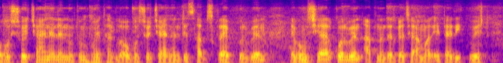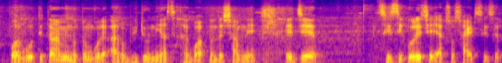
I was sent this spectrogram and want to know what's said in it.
অবশ্যই চ্যানেলে নতুন হয়ে থাকলে অবশ্যই চ্যানেলটি সাবস্ক্রাইব করবেন এবং শেয়ার করবেন আপনাদের কাছে আমার এটা রিকোয়েস্ট পরবর্তীতে আমি নতুন করে আরও ভিডিও নিয়ে আসতে থাকব আপনাদের সামনে। এই যে সিসি করেছে একশো ষাট সিসির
